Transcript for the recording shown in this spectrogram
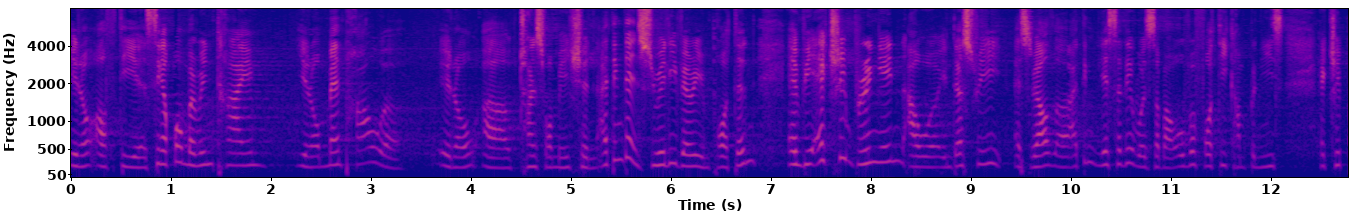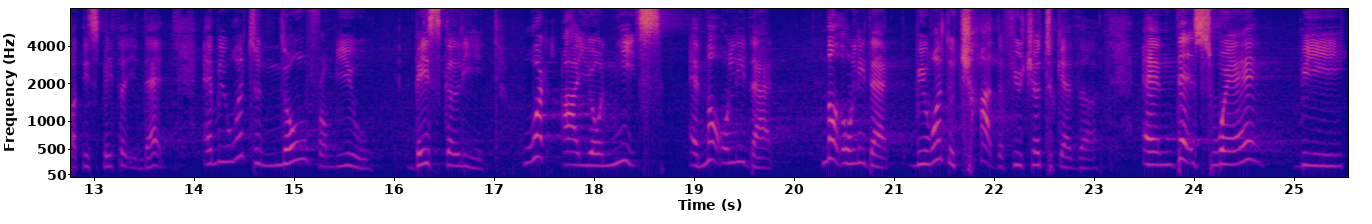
you know, of the uh, Singapore maritime, you know, manpower, you know, uh, transformation. I think that is really very important. And we actually bring in our industry as well. Uh, I think yesterday was about over 40 companies actually participated in that. And we want to know from you, basically, what are your needs? And not only that, not only that, we want to chart the future together. And that's where we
